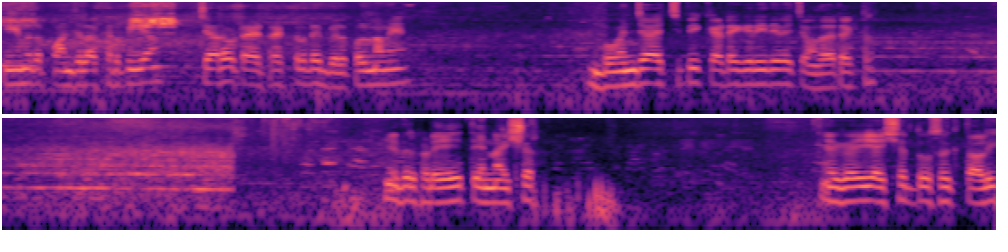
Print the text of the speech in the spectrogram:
ਕੀਮਤ 5 ਲੱਖ ਰੁਪਈਆ। ਚਾਰੋਂ ਟਾਇਰ ਟਰੈਕਟਰ ਦੇ ਬਿਲਕੁਲ ਨਵੇਂ। ਆ 52 HP ਕੈਟਾਗਰੀ ਦੇ ਵਿੱਚ ਆਉਂਦਾ ਟਰੈਕਟਰ। ਇਧਰ ਖੜੇ ਇਹ ਤਿੰਨ ਆਇਸ਼ਰ। ਹੈਗਾ ਜੀ ਆਇਸ਼ਰ 241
